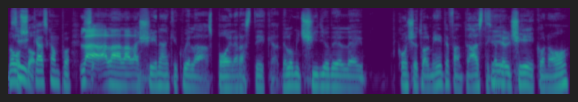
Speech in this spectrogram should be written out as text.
Non lo Sì, so. casca un po'. La, la- la- la scena, anche quella spoiler azteca, dell'omicidio del concettualmente fantastica Sì. del cieco, no?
